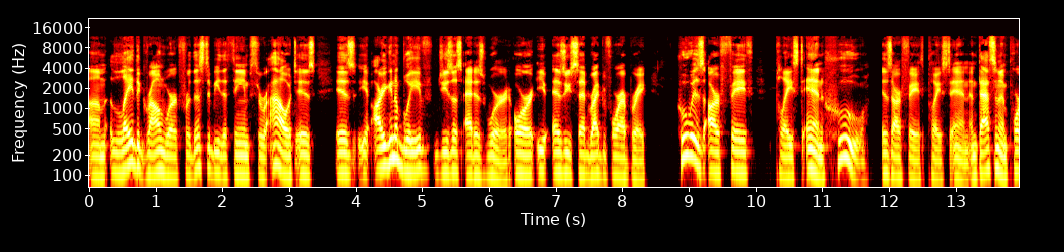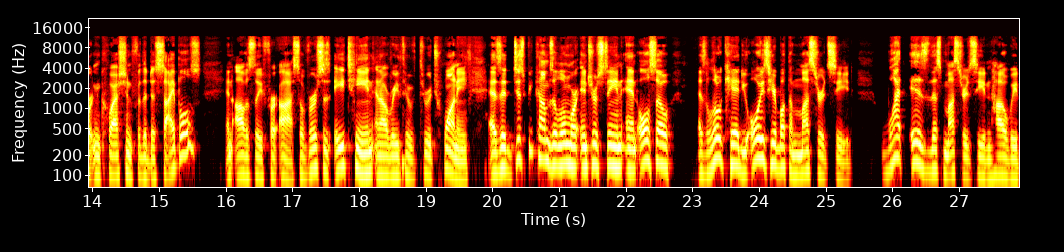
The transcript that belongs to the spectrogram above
um, laid the groundwork for this to be the theme throughout. Is is are you going to believe Jesus at His word, or as you said right before our break, who is our faith placed in? Who is our faith placed in? And that's an important question for the disciples and obviously for us. So verses 18, and I'll read through through 20, as it just becomes a little more interesting. And also, as a little kid, you always hear about the mustard seed. What is this mustard seed, and how we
